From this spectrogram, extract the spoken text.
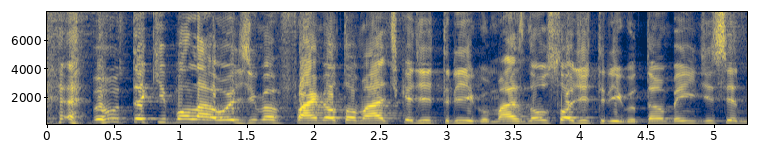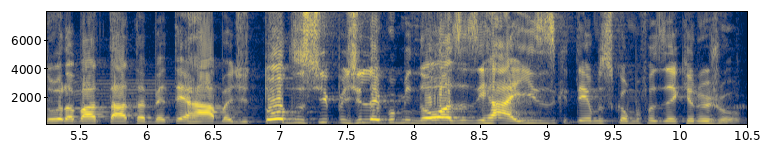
vamos ter que bolar hoje uma farm automática de trigo, mas não só de trigo, também também de cenoura, batata, beterraba, de todos os tipos de leguminosas e raízes que temos como fazer aqui no jogo.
